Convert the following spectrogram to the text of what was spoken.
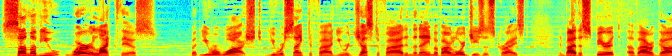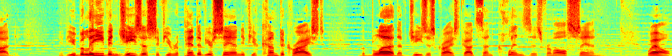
some of you were like this but you were washed, you were sanctified, you were justified in the name of our Lord Jesus Christ and by the Spirit of our God. If you believe in Jesus, if you repent of your sin, if you come to Christ, the blood of Jesus Christ, God's Son, cleanses from all sin. Well,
